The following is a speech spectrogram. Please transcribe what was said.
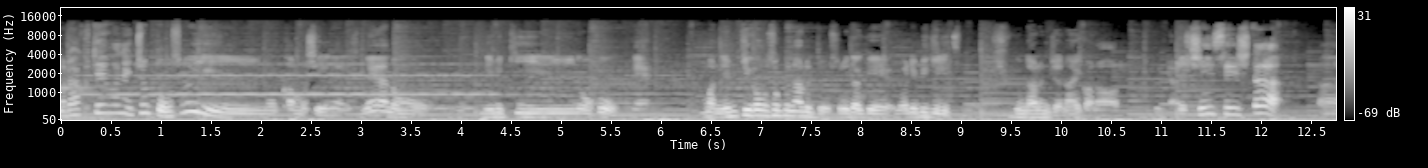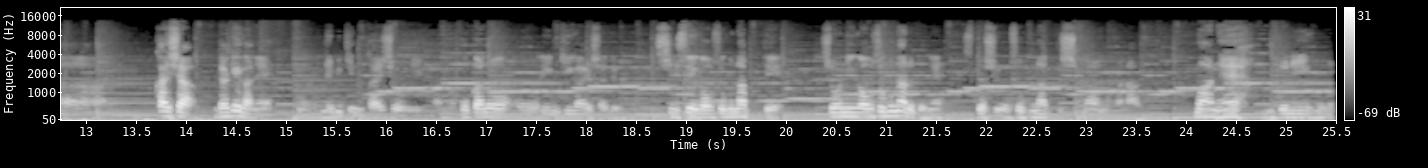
まあ、楽天はね、ちょっと遅いのかもしれないですね。あの、値引きの方もね。まあ、値引きが遅くなると、それだけ割引率も低くなるんじゃないかな、というふうに。あれ、申請した、あ会社だけがね、値引きの対象に、あの他の電気会社でも申請が遅くなって、承認が遅くなるとね、少し遅くなってしまうのかな。まあね、本当にこの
